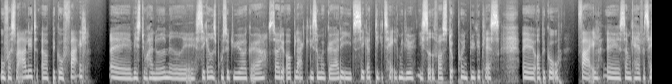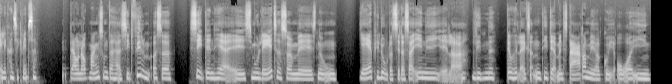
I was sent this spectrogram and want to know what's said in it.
uforsvarligt at begå fejl. Øh, hvis du har noget med øh, sikkerhedsprocedurer at gøre, så er det oplagt ligesom at gøre det i et sikkert digitalt miljø, i stedet for at stå på en byggeplads øh, og begå fejl, øh, som kan have fatale konsekvenser. Der er jo nok mange, som der har set film, og så set den her øh, simulator, som øh, sådan nogle jagerpiloter sætter sig ind i, eller lignende. Det er jo heller ikke sådan, de der, man starter med at gå over i, en,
